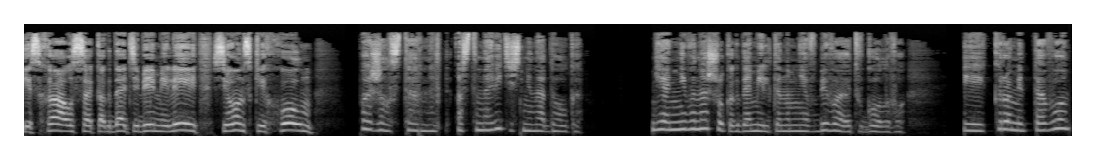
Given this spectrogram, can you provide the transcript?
из хаоса, когда тебе милей, Сионский холм...» «Пожалуйста, Арнольд, остановитесь ненадолго. Я не выношу, когда Мильтона мне вбивают в голову. И, кроме того,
